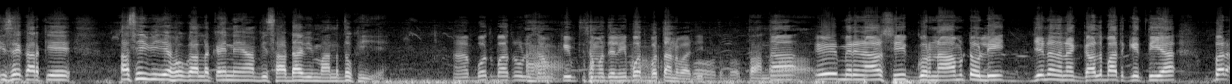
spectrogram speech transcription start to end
ਇਸੇ ਕਰਕੇ ਅਸੀਂ ਵੀ ਇਹੋ ਗੱਲ ਕਹਿੰਨੇ ਆ ਵੀ ਸਾਡਾ ਵੀ ਮਨ ਦੁਖੀ ਹੈ ਬਹੁਤ ਬਹੁਤ ਰੋਲੀ ਸਮ ਕੀਮਤੀ ਸਮਾਂ ਦੇ ਲਈ ਬਹੁਤ ਬਹੁਤ ਧੰਨਵਾਦ ਜੀ ਬਹੁਤ ਬਹੁਤ ਤਾਂ ਇਹ ਮੇਰੇ ਨਾਲ ਸੀ ਗੁਰਨਾਮ ਢੋਲੀ ਜਿਨ੍ਹਾਂ ਨਾਲ ਗੱਲਬਾਤ ਕੀਤੀ ਆ ਪਰ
